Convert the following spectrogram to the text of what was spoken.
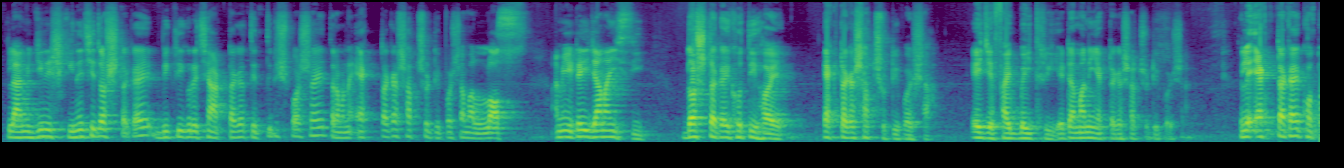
তাহলে আমি জিনিস কিনেছি দশ টাকায়, বিক্রি করেছি আট টাকা তেত্রিশ পয়সায়, তার মানে এক টাকা সাতষট্টি পয়সা আমার লস আমি এটাই জানাইছি, দশ টাকায় ক্ষতি হয় এক টাকা সাতষট্টি পয়সা। এই যে ফাইভ বাই থ্রি এটা মানেই এক টাকা সাতষট্টি পয়সা। তাহলে এক টাকায় কত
